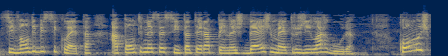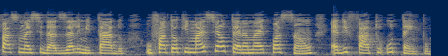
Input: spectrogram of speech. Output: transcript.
se vão de bicicleta, a ponte necessita ter apenas 10 metros de largura. Como o espaço nas cidades é limitado, o fator que mais se altera na equação é de fato o tempo.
